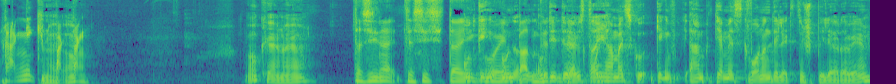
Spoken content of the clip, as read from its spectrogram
Rangnick, Ja. Backdang. Okay, naja. Das ist, das ist da Und, gegen, und, und die, die Baden-Württemberg. Österreicher haben jetzt, gegen, haben, die haben jetzt gewonnen, die letzten Spiele, oder wie?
